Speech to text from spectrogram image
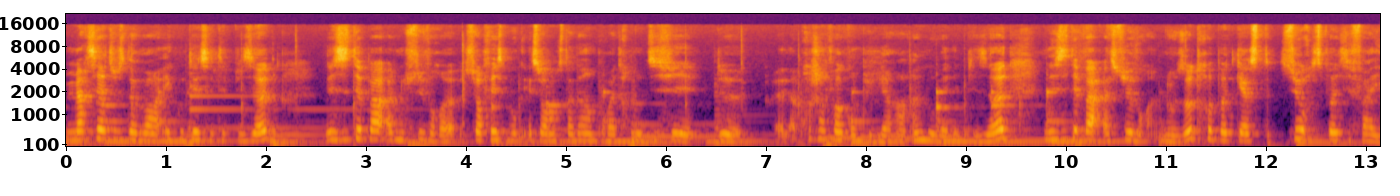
Merci à tous d'avoir écouté cet épisode. N'hésitez pas à nous suivre sur Facebook et sur Instagram pour être notifié de la prochaine fois qu'on publiera un nouvel épisode. N'hésitez pas à suivre nos autres podcasts sur Spotify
